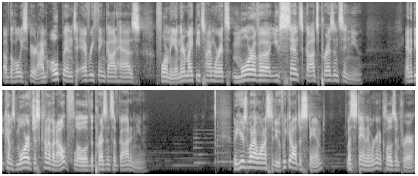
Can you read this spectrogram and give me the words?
of the Holy Spirit. I'm open to everything God has for me. And there might be time where it's more of a, you sense God's presence in you. And it becomes more of just kind of an outflow of the presence of God in you. But here's what I want us to do. If we could all just stand. Let's stand and we're going to close in prayer.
